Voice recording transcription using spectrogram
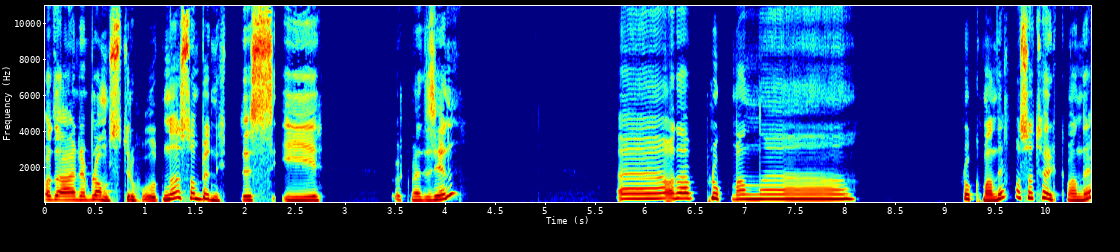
Og da er det blomsterhodene som benyttes i urtemedisinen. Uh, og da plukker man uh, Plukker man de, og så tørker man de.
